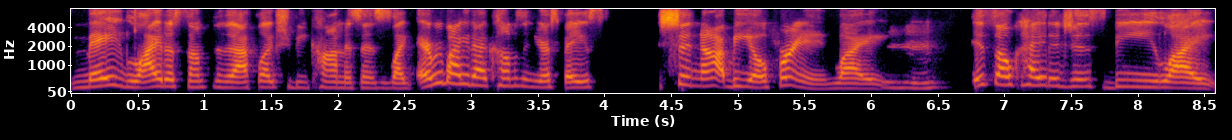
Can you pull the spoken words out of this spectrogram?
made light of something that I feel like should be common sense. It's like everybody that comes in your space should not be your friend. Like mm-hmm. it's okay to just be like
